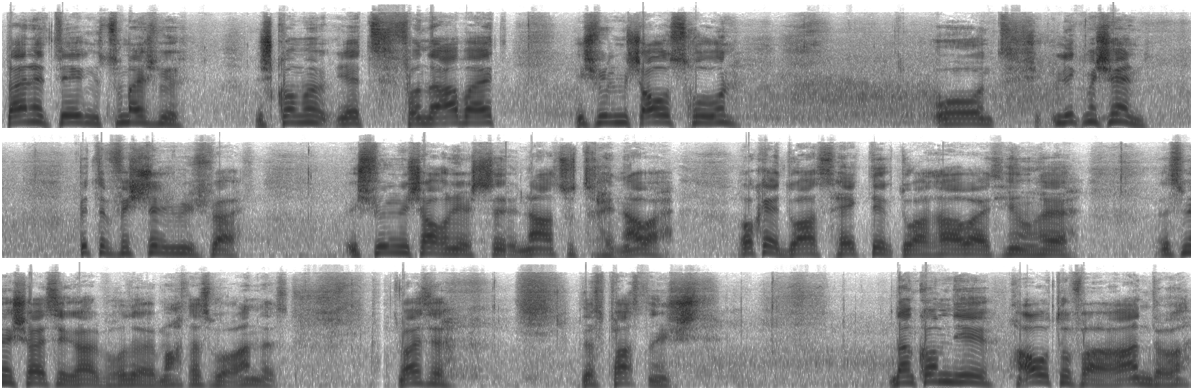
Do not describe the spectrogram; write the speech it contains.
Deinetwegen zum Beispiel, ich komme jetzt von der Arbeit, ich will mich ausruhen und leg mich hin. Bitte versteh mich mal. Ich will mich auch nicht äh, nahe zu treten, aber okay, du hast Hektik, du hast Arbeit hin und her. Ist mir scheißegal, Bruder, mach das woanders. Weißt du, das passt nicht. Dann kommen die Autofahrer, andere,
